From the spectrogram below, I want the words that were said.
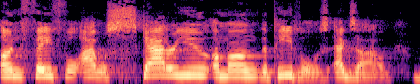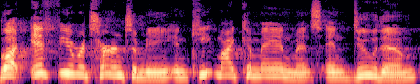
unfaithful, I will scatter you among the peoples, exiled. But if you return to me and keep my commandments and do them,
